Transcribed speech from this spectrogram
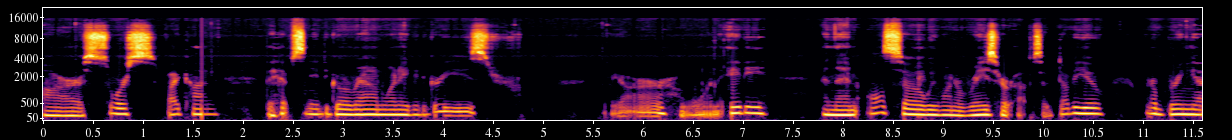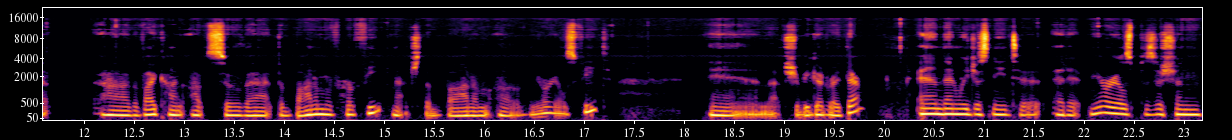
our source Vicon. The hips need to go around 180 degrees we are 180 and then also we want to raise her up so W we want to bring it uh, the Vicon up so that the bottom of her feet match the bottom of Muriel's feet and that should be good right there. And then we just need to edit Muriel's position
